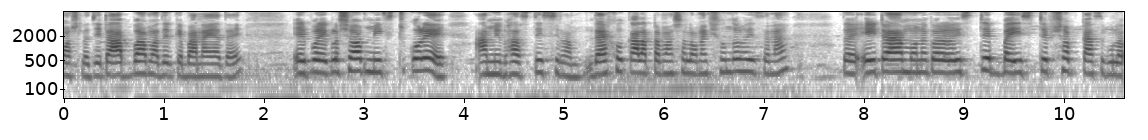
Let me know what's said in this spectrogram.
মশলা, যেটা আব্বা আমাদেরকে বানায়া দেয়। এরপর এগুলো সব মিক্সড করে আমি ভাজতেছিলাম। দেখো কালারটা মশলা অনেক সুন্দর হয়েছে না? তো এইটা মনে করো স্টেপ বাই স্টেপ সব কাজগুলো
